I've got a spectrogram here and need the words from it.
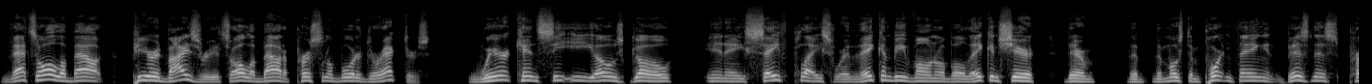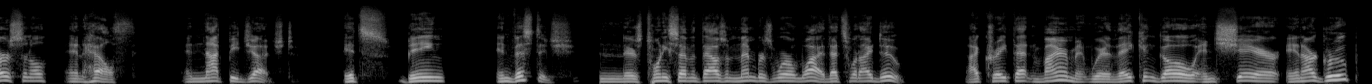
That's all about peer advisory. It's all about a personal board of directors. Where can CEOs go in a safe place where they can be vulnerable, they can share their the, the most important thing in business, personal, and health, and not be judged. It's being in Vistage. And there's 27,000 members worldwide. That's what I do. I create that environment where they can go and share in our group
